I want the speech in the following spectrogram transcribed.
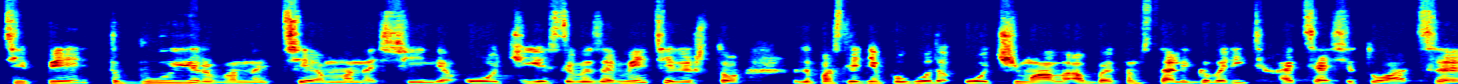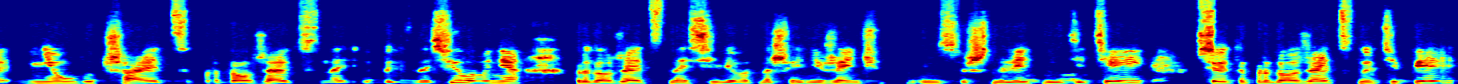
теперь табуирована тема насилия. Очень, если вы заметили, что за последние полгода очень мало об этом стали говорить, хотя ситуация не улучшается, продолжаются изнасилования, продолжается насилие в отношении женщин и несовершеннолетних детей, все это продолжается, но теперь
